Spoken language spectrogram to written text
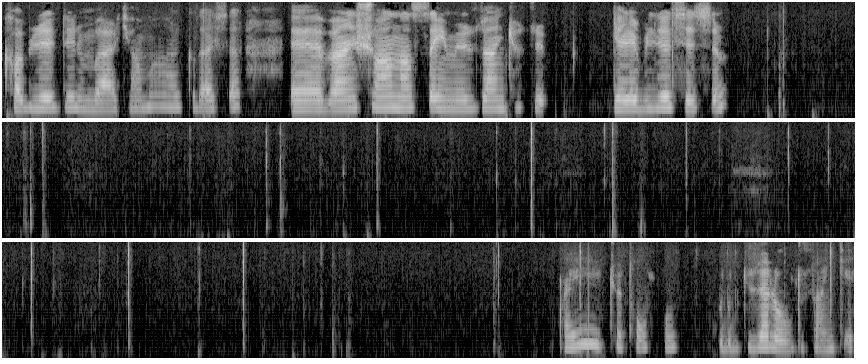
kabul ederim belki ama arkadaşlar eee, ben şu an hastayım. Yüzden kötü gelebilir sesim. Ay kötü oldu. Güzel oldu sanki.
